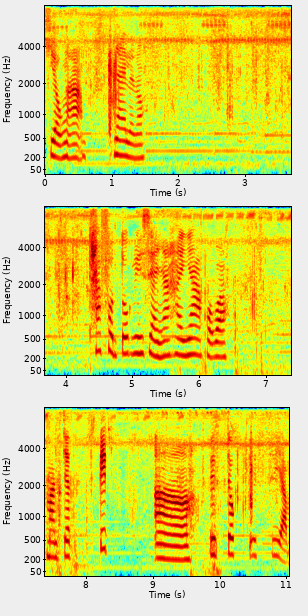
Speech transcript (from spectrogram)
เขียวงามง่ายเลยเนาะ ถ้าฝนตกนี่เสียยากให้ยากเพราะว่า มันจะติดอ่อติดจกติดเสียม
